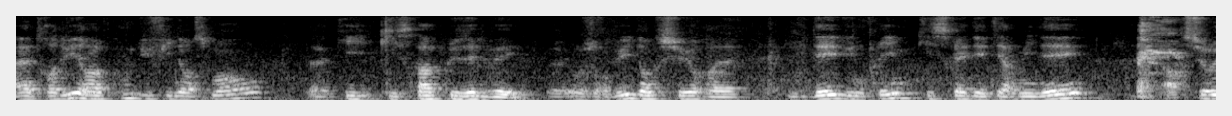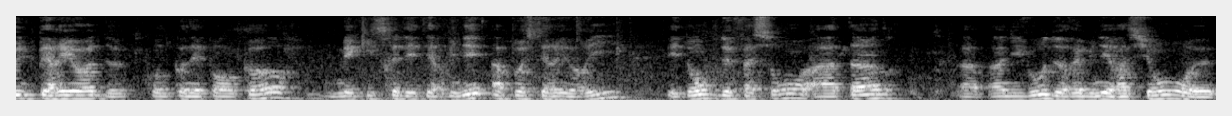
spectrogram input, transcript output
introduire un coût du financement euh, qui, sera plus élevé. Aujourd'hui, donc sur l'idée d'une prime qui serait déterminée sur une période qu'on ne connaît pas encore, mais qui serait déterminée a posteriori et donc de façon à atteindre un niveau de rémunération euh,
